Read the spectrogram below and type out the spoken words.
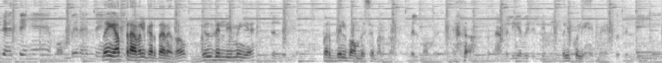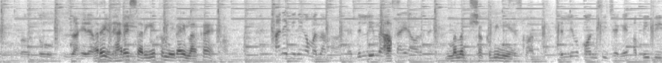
ही रहते हैं बॉम्बे रहते हैं। नहीं अब ट्रैवल करता रहता हूँ। दिल दिल्ली में ही है। दिल दिल्ली पर बिल बॉम्बे से भरता हूँ। बिल बॉम्बे से। तो फैमिली अभी दिल्ली में बिल्कुल यहीं पे तो दिल्ली तो ज़ाहिर है अरे घर है सर ये तो मेरा इलाका है। खाने पीने का मज़ा कहाँ है? दिल्ली में आता है और मतलब शक भी नहीं है इस बात का। दिल्ली में कौन सी जगह अभी भी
